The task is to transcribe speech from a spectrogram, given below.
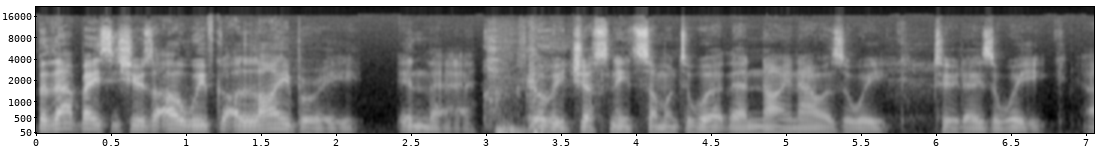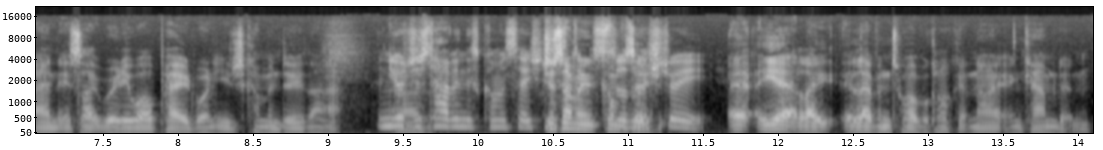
But that basically, she was like, oh, we've got a library in there where we just need someone to work there nine hours a week, two days a week, and it's like really well paid. Why don't you just come and do that? And you're I just having this conversation. just having a stood on the conversation. street. Uh, yeah, like 11, 12 o'clock at night in Camden,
